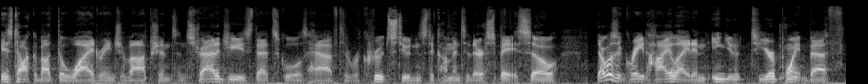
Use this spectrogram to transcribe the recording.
is talk about the wide range of options and strategies that schools have to recruit students to come into their space. So that was a great highlight. And, and you know, to your point, Beth,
